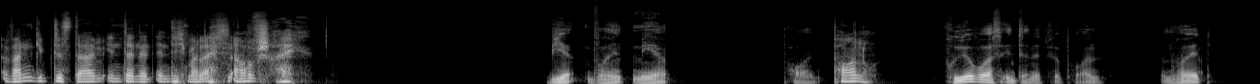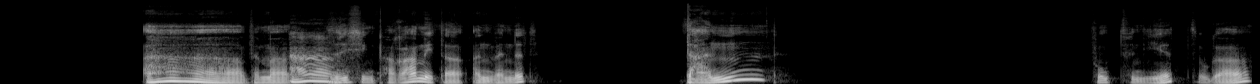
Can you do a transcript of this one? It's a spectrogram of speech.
wann gibt es da im Internet endlich mal einen Aufschrei? Wir wollen mehr Porn. Porno. Früher war es Internet für Porn. Und heute? Ah, wenn man Ah. die richtigen Parameter anwendet, dann funktioniert sogar.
